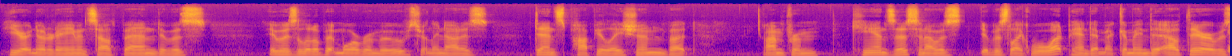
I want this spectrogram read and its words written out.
here at Notre Dame in South Bend, it was it was a little bit more removed. Certainly not as dense population, but I'm from Kansas, and I was it was like, well, what pandemic? I mean, the, out there it was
